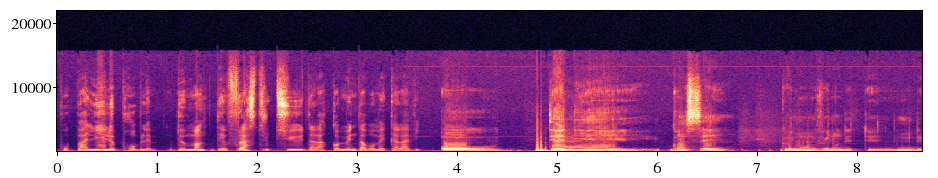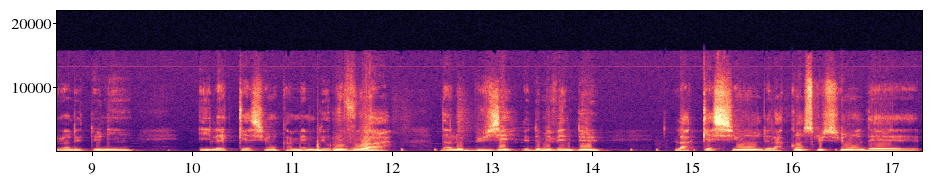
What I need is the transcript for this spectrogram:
pour pallier le problème de manque d'infrastructures dans la commune d'Abomey-Calavi. Au dernier conseil que nous venons de tenir, il est question quand même de revoir dans le budget de 2022 la question de la construction des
